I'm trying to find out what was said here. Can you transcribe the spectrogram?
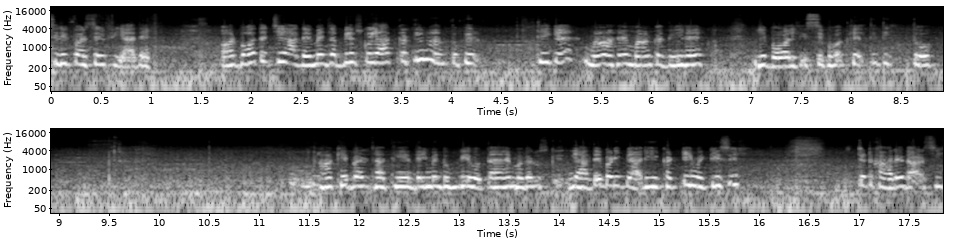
सिर्फ़ और सिर्फ़ यादें। और बहुत अच्छी यादें। मैं जब भी उसको याद करती हूँ ना तो फिर ठीक है, माँ है, माँ का दिल है। ये बॉल इससे बहुत खेलती थी। तो आँखें भर जाती हैं, दिल में दुख भी होता है, मगर उसकी यादें बड़ी प्यारी है, खट्टी मिट्टी सी, चटखारेदार सी।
